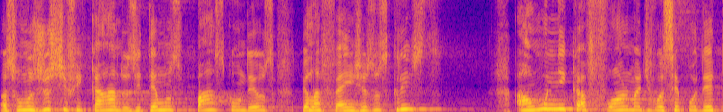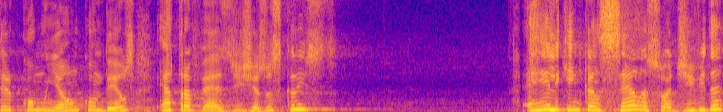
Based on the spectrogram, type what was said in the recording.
Nós fomos justificados e temos paz com Deus pela fé em Jesus Cristo. A única forma de você poder ter comunhão com Deus é através de Jesus Cristo. É Ele quem cancela a sua dívida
